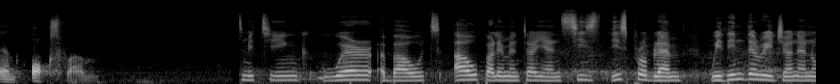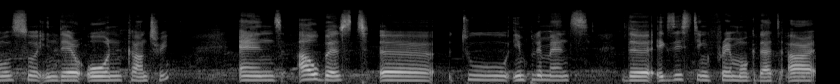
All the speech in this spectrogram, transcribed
and Oxfam. This meeting were about how parliamentarians see this problem within the region and also in their own country, and how best uh, to implement the existing framework that are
